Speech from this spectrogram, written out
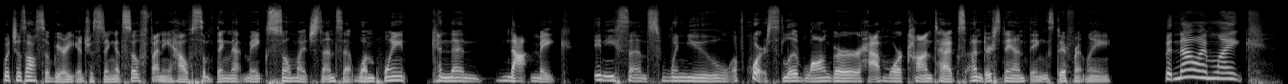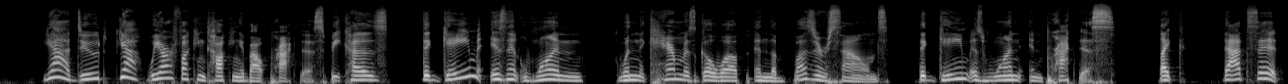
which is also very interesting. It's so funny how something that makes so much sense at one point can then not make any sense when you, of course, live longer, have more context, understand things differently. But now I'm like, yeah, dude, yeah, we are fucking talking about practice because the game isn't won when the cameras go up and the buzzer sounds. The game is won in practice. Like, that's it.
